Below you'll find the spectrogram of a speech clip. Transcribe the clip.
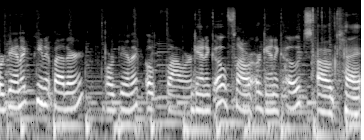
organic peanut butter, organic oat flour. Organic oat flour, organic oats. Okay,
